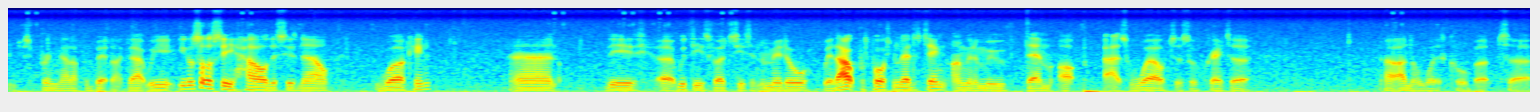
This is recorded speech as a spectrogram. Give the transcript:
and just bring that up a bit like that. We you can sort of see how this is now working, and uh, with these vertices in the middle without proportional editing I'm going to move them up as well to sort of create a uh, I don't know what it's called but uh,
